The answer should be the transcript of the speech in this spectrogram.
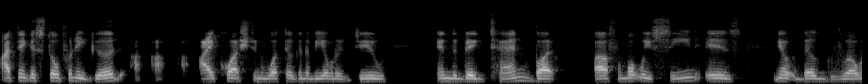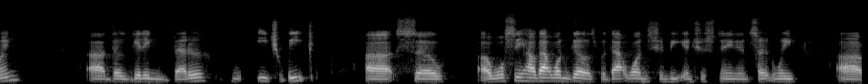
I think is still pretty good. I, I question what they're going to be able to do in the Big Ten, but uh, from what we've seen is, you know, they're growing. Uh, they're getting better each week. Uh, so uh, we'll see how that one goes, but that one should be interesting and certainly, uh,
